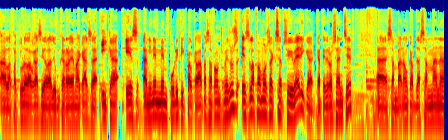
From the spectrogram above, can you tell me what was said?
a la factura del gas i de la llum que rebem a casa i que és eminentment polític pel que va passar fa uns mesos, és la famosa excepció ibèrica, que Pedro Sánchez eh, se'n va anar un cap de setmana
